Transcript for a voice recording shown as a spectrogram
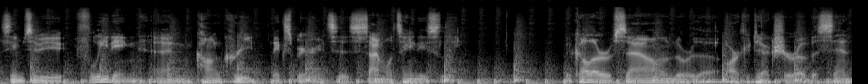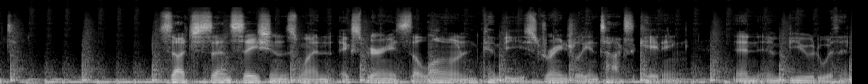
seem to be fleeting and concrete experiences simultaneously. The color of sound or the architecture of a scent such sensations, when experienced alone, can be strangely intoxicating and imbued with an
